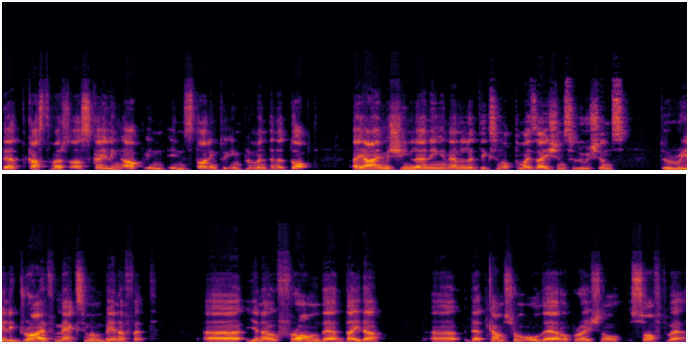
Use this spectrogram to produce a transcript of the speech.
that customers are scaling up in, in starting to implement and adopt AI, machine learning, and analytics and optimization solutions to really drive maximum benefit, uh, you know, from their data uh, that comes from all their operational software.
